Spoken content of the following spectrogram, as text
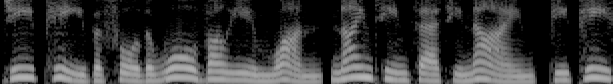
G. P. Before the War Volume 1 1939, pp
